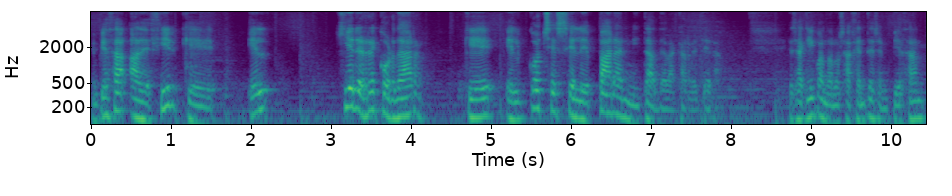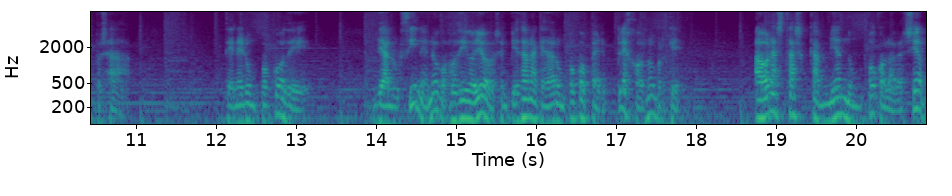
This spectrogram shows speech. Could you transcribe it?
Empieza a decir que él quiere recordar que el coche se le para en mitad de la carretera. Es aquí cuando los agentes empiezan pues, a tener un poco de, de alucine, ¿no? Como digo yo, se empiezan a quedar un poco perplejos, ¿no? Porque ahora estás cambiando un poco la versión.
